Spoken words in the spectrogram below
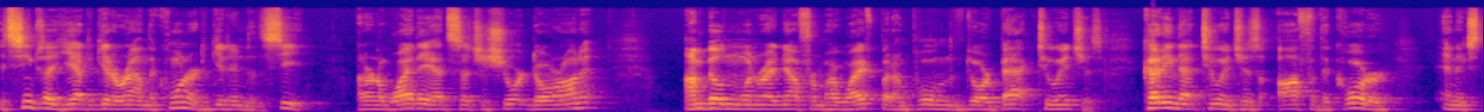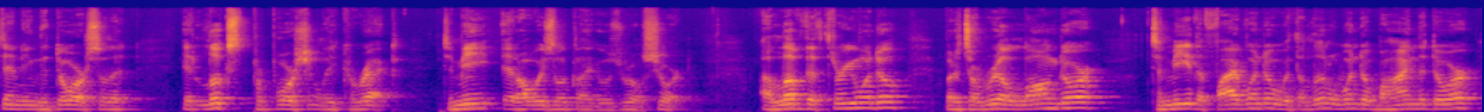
it seems like you have to get around the corner to get into the seat. I don't know why they had such a short door on it. I'm building one right now for my wife, but I'm pulling the door back two inches, cutting that two inches off of the quarter and extending the door so that it looks proportionally correct. To me, it always looked like it was real short. I love the three window, but it's a real long door. To me, the five window with the little window behind the door,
